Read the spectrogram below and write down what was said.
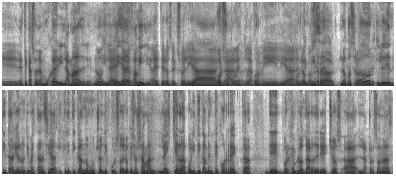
eh, en este caso la mujer y la madre, ¿no? Y, la, idea de familia. La heterosexualidad, Por claro, supuesto. la por- familia, porque lo empieza conservador. Lo conservador y lo identitario en última instancia, y criticando mucho el discurso de lo que ellos llaman la izquierda políticamente correcta, de, por ejemplo, dar derechos a las personas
